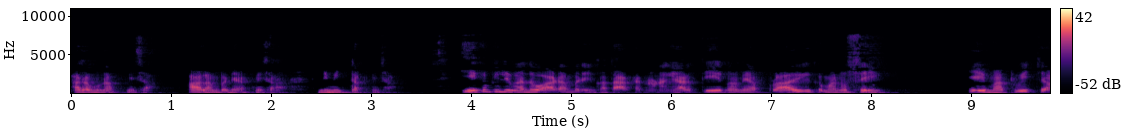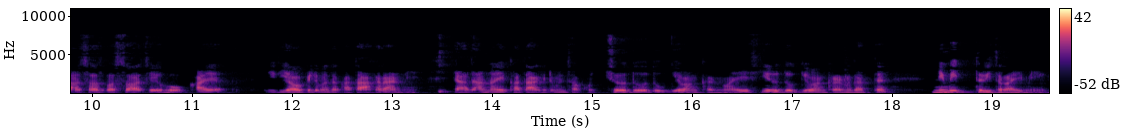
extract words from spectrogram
අරමුණක් නිසා, ආලම්බනයක් නිසා, නිමිත්තක් නිසා. ඒක පිළිබඳව ආඩම්බරයෙන් කතා කරනවා නම් යාට තේරෙනවා මේ ප්‍රායෝගික මිනිස්සේ ඒ මතුවෙච්ච ආසස් ප්‍රසවාසයේ හෝ කය ඉරියව් පිළිබඳ කතා කරන්නේ. එයා දන්නවා මේ කතා කිරීම නිසා කොච්චර දෝ දුක් ගෙවම් කරනවා. ඒ සියලු දුක් ගෙවම් කරන ගත්ත නිමිත්ත විතරයි මේක.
